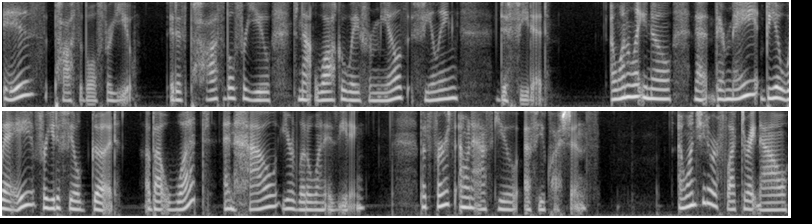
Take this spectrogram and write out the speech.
is possible for you. It is possible for you to not walk away from meals feeling defeated. I want to let you know that there may be a way for you to feel good about what and how your little one is eating. But first, I want to ask you a few questions. I want you to reflect right now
